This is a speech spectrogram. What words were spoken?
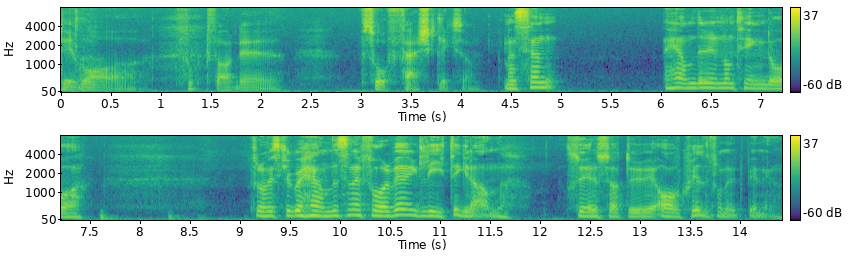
Det var fortfarande så färskt liksom. Men sen händer det någonting då. För om vi ska gå händelserna i förväg lite grann. Så är det så att du är avskild från utbildningen.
